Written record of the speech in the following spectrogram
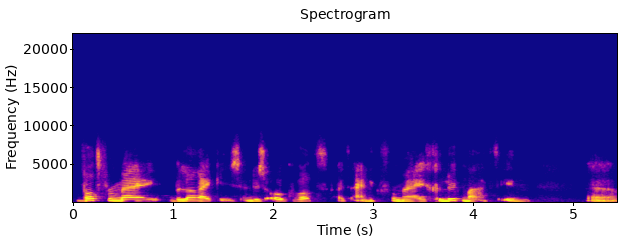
wat voor mij belangrijk is. En dus ook wat uiteindelijk voor mij geluk maakt in, eh,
